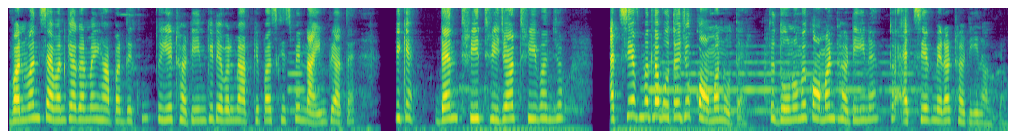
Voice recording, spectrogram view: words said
वन वन सेवन के अगर मैं यहाँ पर देखूँ तो ये थर्टीन की टेबल में आपके पास किस पे? नाइन पे आता है, ठीक है? देन थ्री थ्री जा थ्री वन जा एच सी एफ़ मतलब होता है जो कॉमन होता है तो दोनों में कॉमन थर्टीन है तो एच सी एफ़ मेरा थर्टीन आ गया।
